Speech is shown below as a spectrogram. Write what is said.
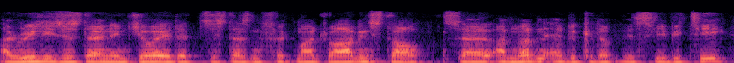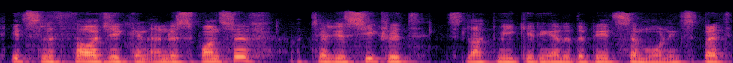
I really just don't enjoy it. It just doesn't fit my driving style. So, I'm not an advocate of the CVT. It's lethargic and unresponsive. I'll tell you a secret. It's like me getting out of the bed some mornings. But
